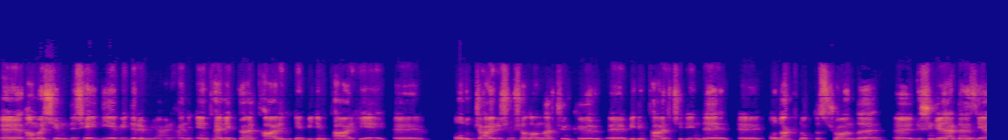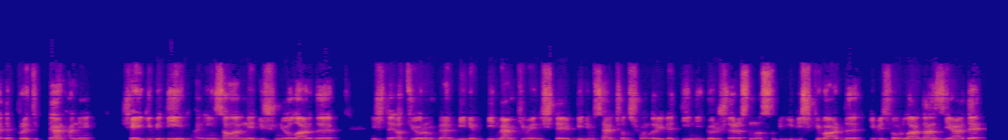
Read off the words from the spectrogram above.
E, ama şimdi şey diyebilirim yani hani entelektüel tarihle bilim tarihi e, oldukça ayrışmış alanlar. Çünkü e, bilim tarihçiliğinde e, odak noktası şu anda e, düşüncelerden ziyade pratikler. Hani şey gibi değil. Hani insanlar ne düşünüyorlardı, işte atıyorum ben bilim, bilmem kimin işte bilimsel çalışmalarıyla dini görüşler arasında nasıl bir ilişki vardı gibi sorulardan ziyade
